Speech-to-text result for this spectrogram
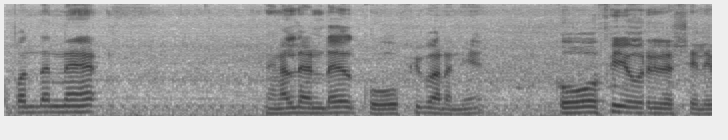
ഒപ്പം തന്നെ ഞങ്ങൾ രണ്ട് കോഫി പറഞ്ഞ് കോഫി ഒരു രക്ഷയിൽ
